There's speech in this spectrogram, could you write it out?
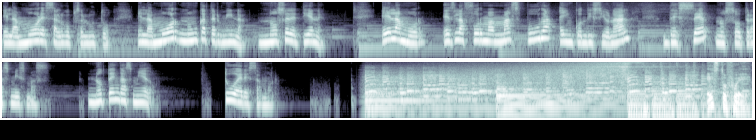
El amor es algo absoluto. El amor nunca termina, no se detiene. El amor es la forma más pura e incondicional de ser nosotras mismas. No tengas miedo. Tú eres amor. Esto fue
